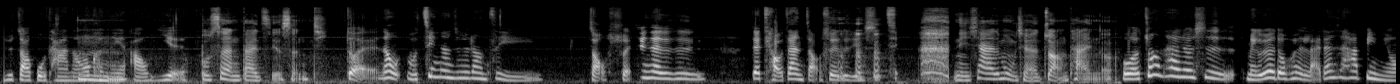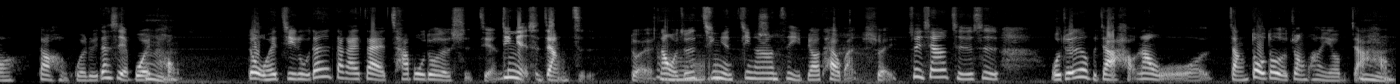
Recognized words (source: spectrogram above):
我去照顾他，然后可能也熬夜，嗯、不是很带自己的身体。对，那我我尽量就是让自己早睡，现在就是在挑战早睡这件事情。你现在目前的状态呢？我的状态就是每个月都会来，但是它并没有。到很规律，但是也不会痛。嗯、对，我会记录，但是大概在差不多的时间。今年是这样子，对。那我就是今年尽量让自己不要太晚睡，嗯、所以现在其实是我觉得比较好。那我长痘痘的状况也有比较好，嗯、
